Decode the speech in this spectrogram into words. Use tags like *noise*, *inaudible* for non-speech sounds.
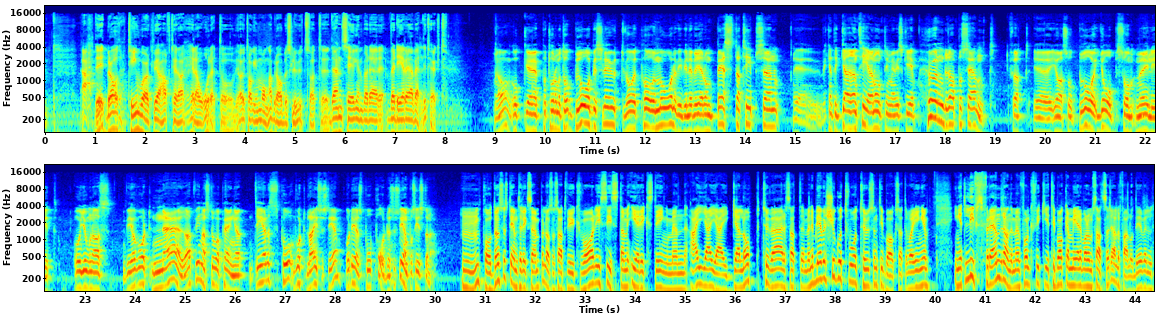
det är ett bra teamwork vi har haft hela, hela året. Och vi har ju tagit många bra beslut. Så att den segern värderar, värderar jag väldigt högt. Ja, och eh, på tal om att ta bra beslut. Vi har ett par mål. Vi vill leverera de bästa tipsen. Eh, vi kan inte garantera någonting men vi ska ge 100% för att eh, göra så bra jobb som möjligt. Och Jonas, vi har varit nära att vinna stora pengar. Dels på vårt livesystem och dels på poddens system på sistone. Mm, poddens system till exempel då, så satt vi ju kvar i sista med Erik Sting men aj aj aj galopp tyvärr så att, men det blev väl 22 000 tillbaka så att det var inget, inget livsförändrande men folk fick tillbaka mer än vad de satsade i alla fall och det är väl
